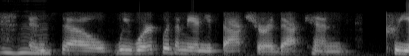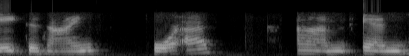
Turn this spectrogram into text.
Mm-hmm. And so we work with a manufacturer that can create designs for us. Um, and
